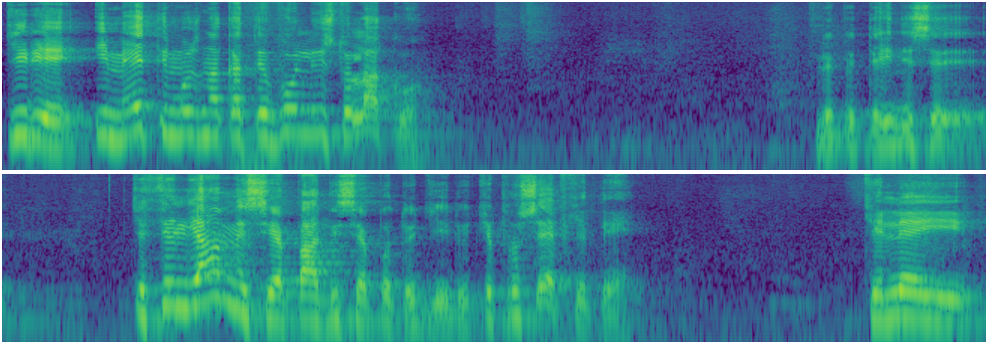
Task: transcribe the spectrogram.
Κύριε είμαι έτοιμος να κατεβώ λέει στο λάκκο. Βλέπετε είναι σε και θέλει άμεση απάντηση από τον Κύριο και προσεύχεται. Και λέει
